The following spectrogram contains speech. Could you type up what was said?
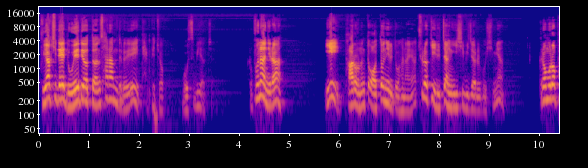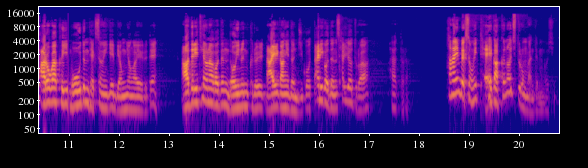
구약시대에 노예되었던 사람들의 대표적 모습이었죠. 그뿐 아니라 이 바로는 또 어떤 일도 하나요? 출애기 1장 22절을 보시면 그러므로 바로가 그의 모든 백성에게 명령하여 이르되 아들이 태어나거든 너희는 그를 나일강에 던지고 딸이거든 살려두라 하였더라. 하나님 백성의 대가 끊어지도록 만드는 것입니다.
